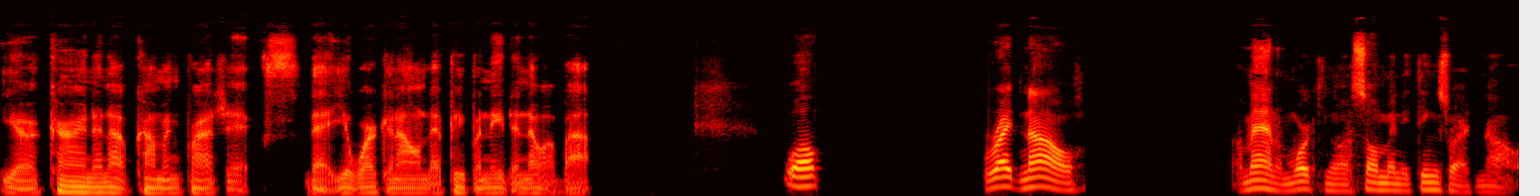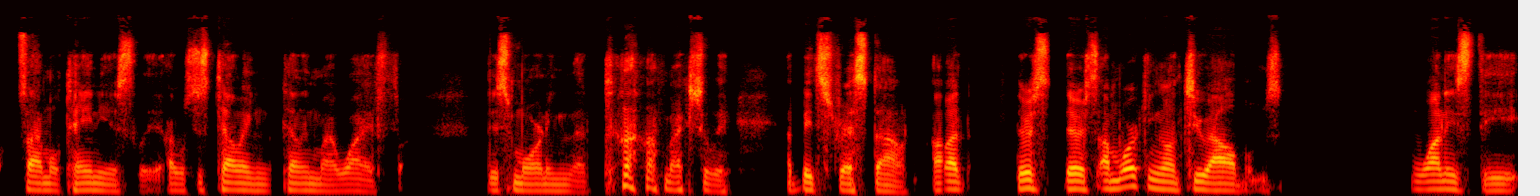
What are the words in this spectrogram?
your current and upcoming projects that you're working on that people need to know about. Well, right now, oh man, I'm working on so many things right now simultaneously. I was just telling telling my wife this morning that I'm actually a bit stressed out. But there's there's I'm working on two albums. One is the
